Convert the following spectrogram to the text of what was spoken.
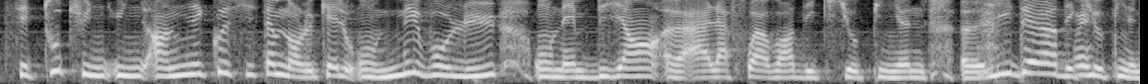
C'est tout une, un écosystème dans lequel on évolue. On aime bien à la fois avoir des key opinion leaders, des key opinion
